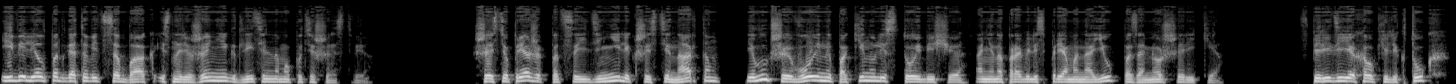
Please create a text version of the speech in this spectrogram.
и велел подготовить собак и снаряжение к длительному путешествию. Шесть упряжек подсоединили к шести нартам и лучшие воины покинули стойбище, они направились прямо на юг по замерзшей реке. Впереди ехал Киликтук,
